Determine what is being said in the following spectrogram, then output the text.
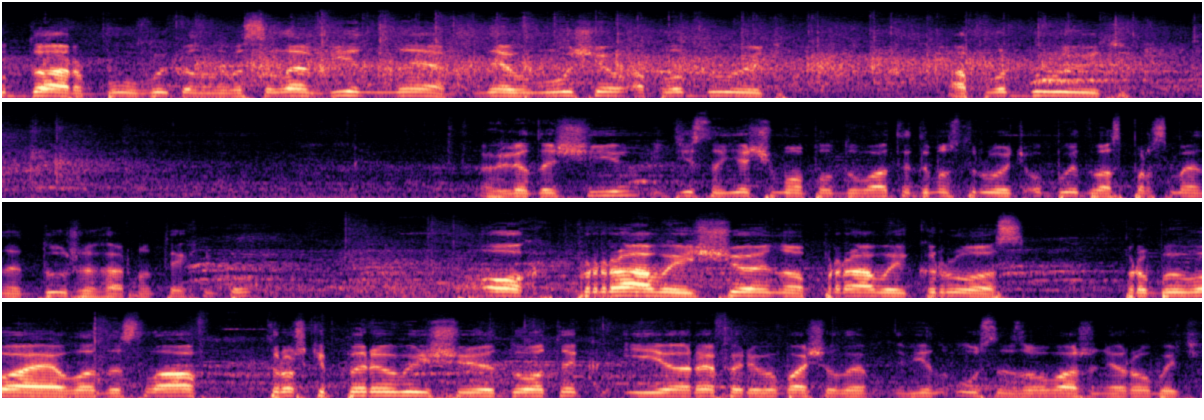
удар був виконаний Василем. Він не, не влучив, аплодують, аплодують глядачі. І дійсно є чому аплодувати. Демонструють обидва спортсмени дуже гарну техніку. Ох, правий щойно, правий крос пробиває Владислав. Трошки перевищує дотик, і рефері, ви бачили, він усне зауваження робить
